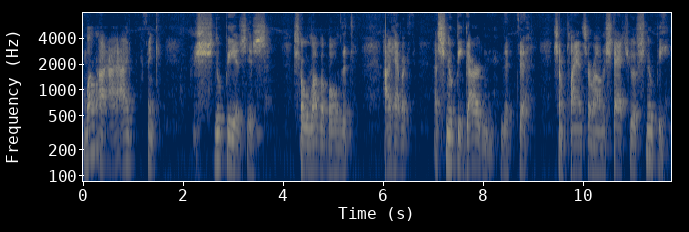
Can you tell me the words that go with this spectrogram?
Well, I, I, think Snoopy is, is so lovable that I have a, a Snoopy garden that uh, some plants around a statue of Snoopy.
